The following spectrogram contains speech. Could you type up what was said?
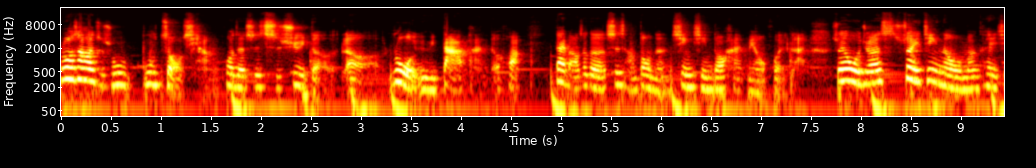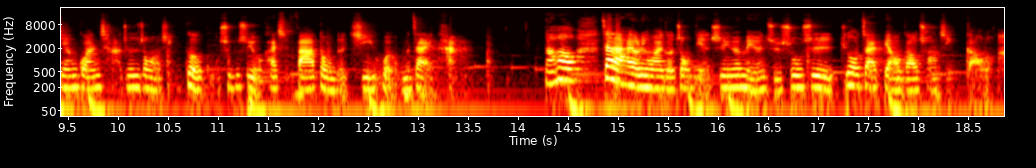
如果上柜指数不走强或者是持续的呃弱于大盘的话。代表这个市场动能信心都还没有回来，所以我觉得最近呢，我们可以先观察，就是中小型个股是不是有开始发动的机会，我们再来看。然后再来还有另外一个重点，是因为美元指数是又在飙高创新高了嘛，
